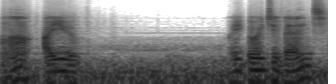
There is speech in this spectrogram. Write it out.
Hello? Are you... Are you going to vent?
